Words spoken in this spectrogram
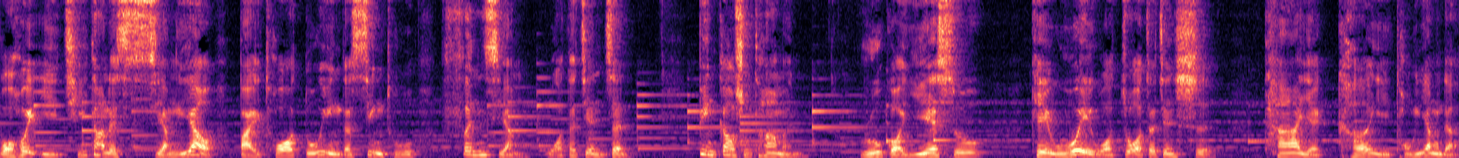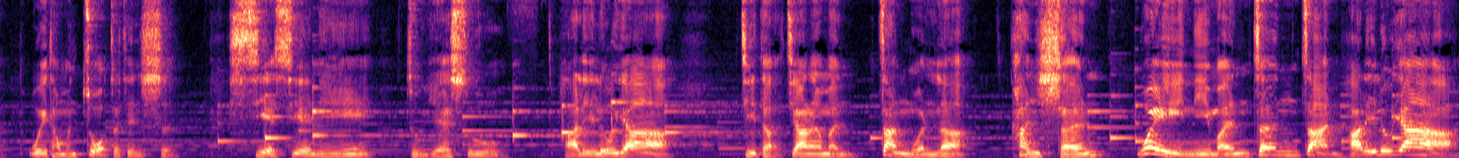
我会与其他的想要摆脱毒瘾的信徒分享我的见证，并告诉他们，如果耶稣可以为我做这件事，他也可以同样的为他们做这件事。谢谢你，主耶稣，哈利路亚！记得家人们站稳了，看神为你们征战，哈利路亚！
